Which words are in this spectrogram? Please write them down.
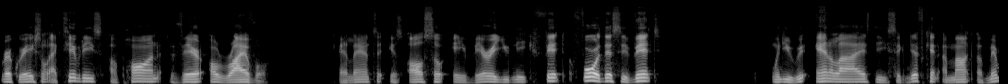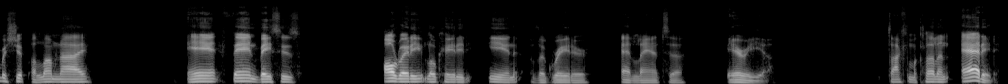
recreational activities upon their arrival. Atlanta is also a very unique fit for this event. When you analyze the significant amount of membership, alumni, and fan bases already located in the greater Atlanta area. Dr. McClelland added,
